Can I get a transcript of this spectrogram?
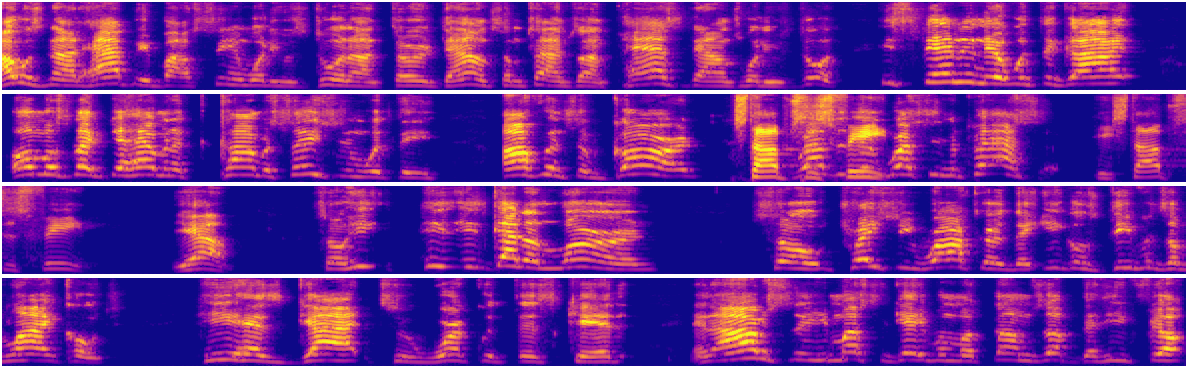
I was not happy about seeing what he was doing on third down. Sometimes on pass downs, what he was doing. He's standing there with the guy, almost like they're having a conversation with the offensive guard. Stops his feet. rushing the passer. He stops his feet. Yeah. So he, he he's got to learn. So Tracy Rocker, the Eagles defensive line coach, he has got to work with this kid. And obviously, he must have gave him a thumbs up that he felt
